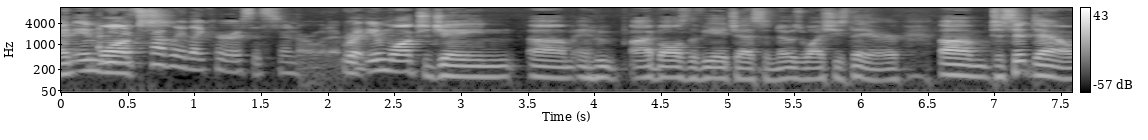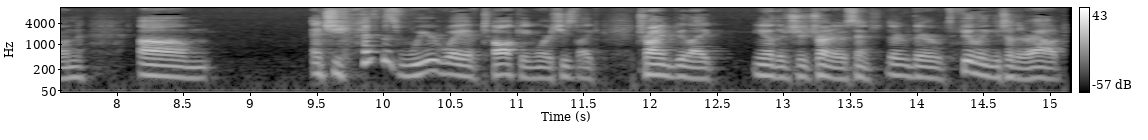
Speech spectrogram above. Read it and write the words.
and in I mean, walks it's probably like her assistant or whatever. Right, in walks Jane, um, and who eyeballs the VHS and knows why she's there um, to sit down. Um, and she has this weird way of talking where she's like trying to be like, you know, they're trying to essentially they're they're feeling each other out,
